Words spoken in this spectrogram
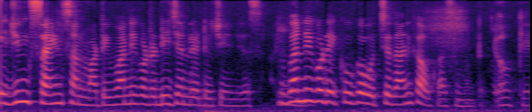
ఏజింగ్ సైన్స్ అన్నమాట. ఇవన్నీ కూడా డీజనరేటివ్ చేంజెస్. ఇవన్నీ కూడా ఎక్కువగా వచ్చేదానికి అవకాశం ఉంటుంది. ఓకే.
